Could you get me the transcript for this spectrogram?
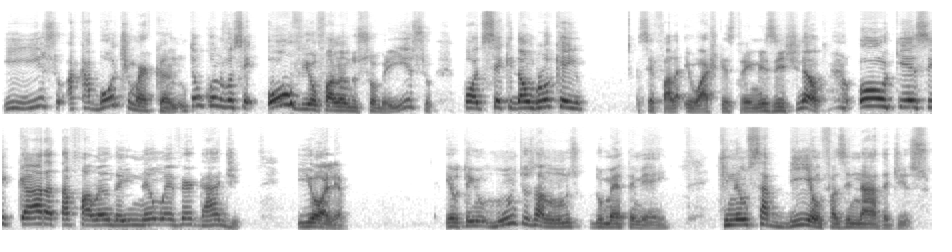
E isso acabou te marcando. Então, quando você ouve eu falando sobre isso, pode ser que dá um bloqueio. Você fala, eu acho que esse trem não existe. Não. O que esse cara tá falando aí não é verdade. E olha, eu tenho muitos alunos do MetaMA que não sabiam fazer nada disso,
